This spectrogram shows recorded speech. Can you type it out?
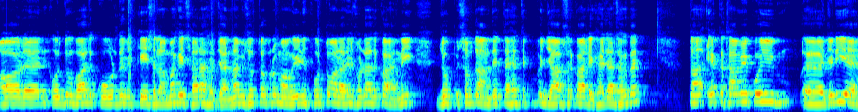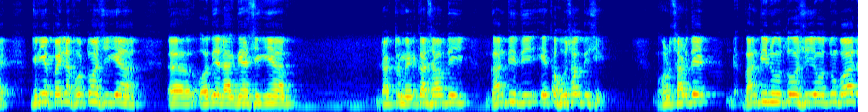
ਔਰ ਉਦੋਂ ਬਾਅਦ ਕੋਰਟ ਦੇ ਵਿੱਚ ਕੇਸ ਲਾਵਾਂਗੇ, ਸਾਰਾ ਹਰਜਾਨਾ ਵੀ ਸੋਤੋਂ ਭਰਵਾਵਾਂਗੇ ਜਿਹੜੀ ਫੋਟੋਆਂ ਲਾ ਰਹੇ ਤੁਹਾਡਾ ਅਧਿਕਾਰ ਨਹੀਂ, ਜੋ ਸੰਵਿਧਾਨ ਦੇ ਤਹਿਤ ਪੰਜਾਬ ਸਰਕਾਰ ਲਿਖਿਆ ਜਾ ਸਕਦਾ। ਤਾਂ ਇੱਕ ਥਾਵੇਂ ਕੋਈ ਜਿਹੜੀ ਹੈ, ਜਿਹੜੀਆਂ ਪਹਿਲਾਂ ਫੋਟੋਆਂ ਸੀਗੀਆਂ ਉਹਦੀਆਂ ਲੱਗਦੀਆਂ ਸੀਗੀਆਂ, ਡਾਕਟਰ ਅੰਬੇਡਕਰ ਸਾਹਿਬ ਦੀ, ਗਾਂਧੀ ਦੀ, ਇਹ ਤਾਂ ਹੋ ਸਕਦੀ ਸੀ। ਹੁਣ ਛੱਡਦੇ ਗਾਂਧੀ ਨੂੰ ਤੋਂ ਅਸੀਂ ਉਸ ਤੋਂ ਬਾਅਦ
